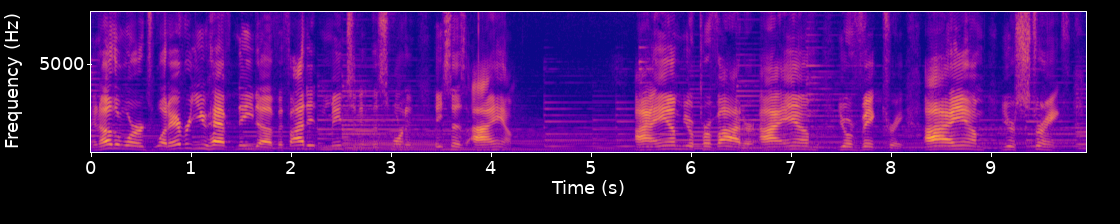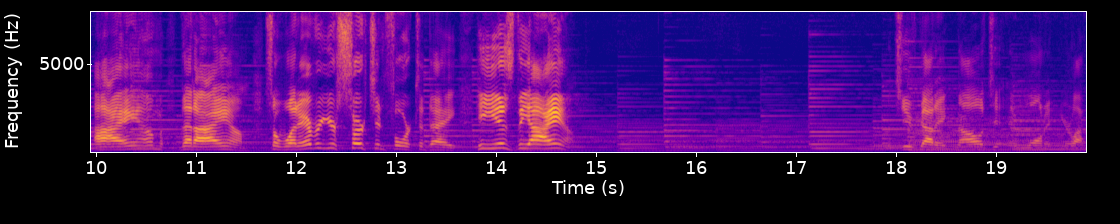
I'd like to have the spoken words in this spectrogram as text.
In other words, whatever you have need of, if I didn't mention it this morning, He says, I am. I am your provider. I am your victory. I am your strength. I am that I am. So, whatever you're searching for today, He is the I am. But you've got to acknowledge it and want it in your life.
